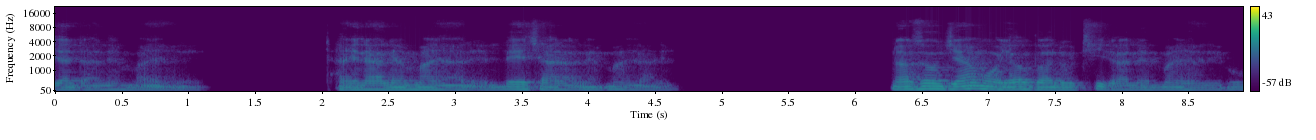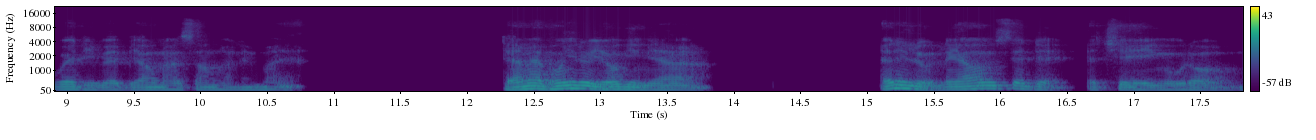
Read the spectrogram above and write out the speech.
ရက်တာလည်းမှတ်ရတယ်ထိုင်တာလည်းမှတ်ရတယ်လဲချတာလည်းမှတ်ရတယ်နောက်ဆုံးကျမ်းမော်ရောက်သွားလို့ထိတာလည်းမှတ်ရတယ်ဟိုဘက်ဒီဘက်ပြောင်းတာဆောင်းတာလည်းမှတ်ရတယ်ဒါပေမဲ့ဘုန်းကြီးတို့ယောဂီများအဲ့ဒီလိုလျောင်းစစ်တဲ့အချိန်ကိုတော့မ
